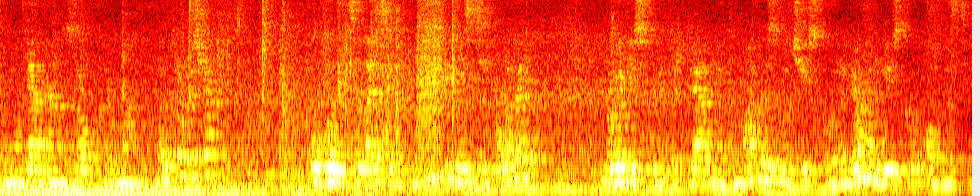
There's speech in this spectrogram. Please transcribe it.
громадянина Зробка Романа Дмитровича по вулиці Лесі в місті Броди Бродівської територіальної громади Золочівського району Львівської області.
